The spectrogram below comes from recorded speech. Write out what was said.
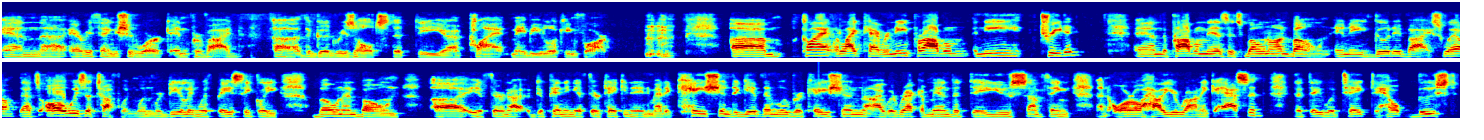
and uh, everything should work and provide uh, the good results that the uh, client may be looking for. um, client would like to have her knee problem, knee treated. And the problem is it's bone on bone. Any good advice? Well, that's always a tough one when we're dealing with basically bone and bone. Uh, if they're not, depending if they're taking any medication to give them lubrication, I would recommend that they use something, an oral hyaluronic acid that they would take to help boost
